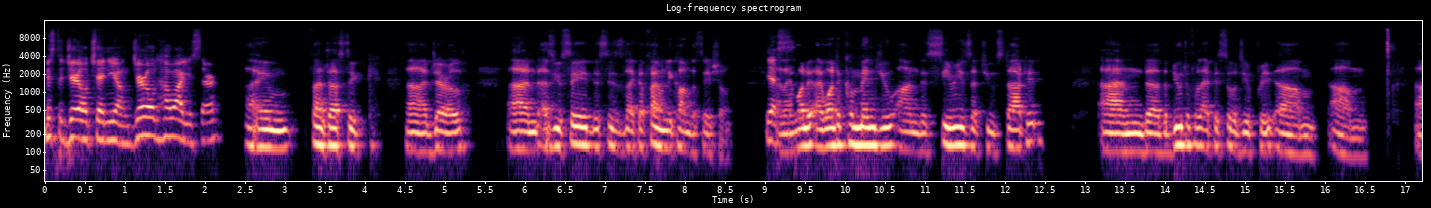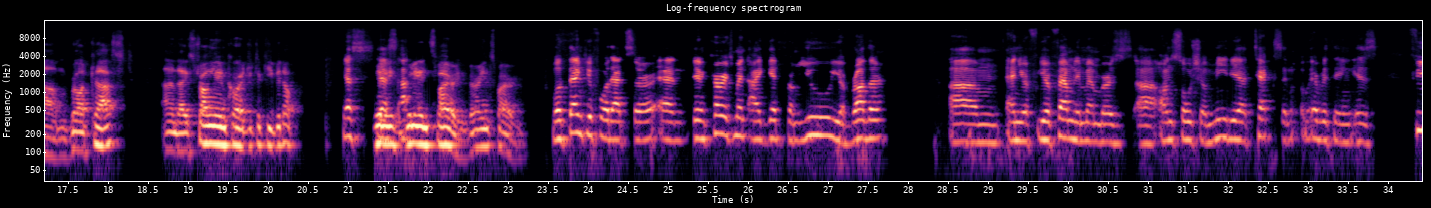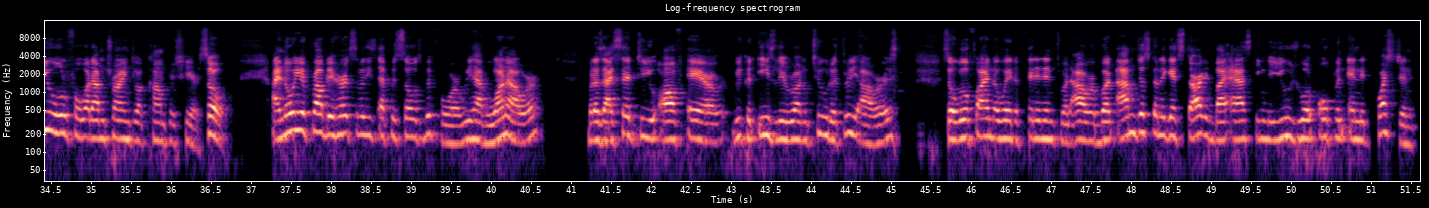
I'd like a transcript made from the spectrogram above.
Mr. Gerald Chen Young. Gerald, how are you, sir? I'm fantastic, uh, Gerald. And as you say, this is like a family conversation. Yes. And I want to, I want to commend you on the series that you started and uh, the beautiful episodes you've pre- um, um, um, broadcast and I strongly encourage you to keep it up. Yes, really, yes, really inspiring, very inspiring. Well, thank you for that, sir. And the encouragement I get from you, your brother, um, and your your family members uh, on social media, text, and everything is fuel for what I'm trying to accomplish here. So, I know you've probably heard some of these episodes before. We have one hour, but as I said to you off air, we could easily run two to three hours. So we'll find a way to fit it into an hour. But I'm just going to get started by asking the usual open ended question.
